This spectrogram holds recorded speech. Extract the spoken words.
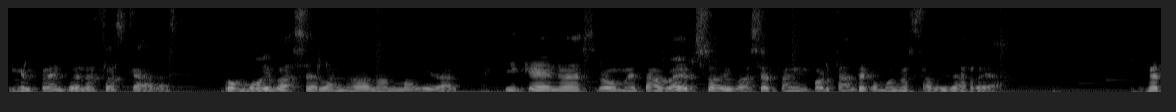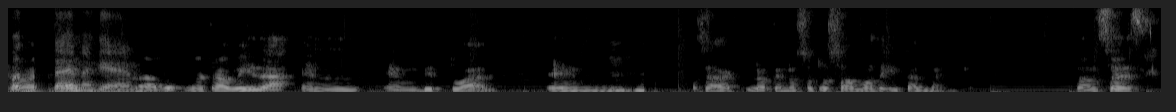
en el frente de nuestras caras cómo iba a ser la nueva normalidad y que nuestro metaverso iba a ser tan importante como nuestra vida real. Metaverso then again- nuestra, nuestra vida en, en virtual, en, o sea, lo que nosotros somos digitalmente. Entonces,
